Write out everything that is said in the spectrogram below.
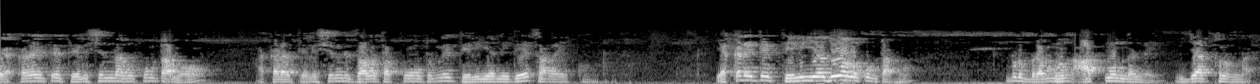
ఎక్కడైతే తెలిసింది అనుకుంటామో అక్కడ తెలిసింది చాలా తక్కువ ఉంటుంది తెలియనిదే చాలా ఎక్కువ ఉంటుంది. ఎక్కడైతే తెలియదు అనుకుంటామో ఇప్పుడు బ్రహ్మ ఆత్మ ఉందండి విద్యార్థులు ఉన్నారు.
